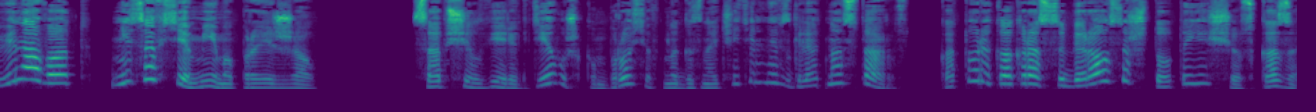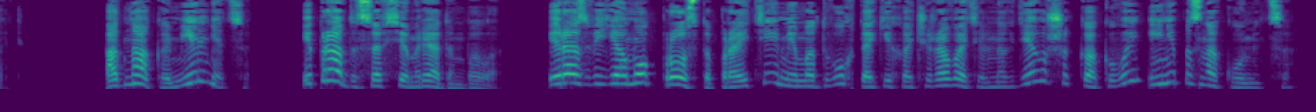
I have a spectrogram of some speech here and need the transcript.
«Виноват, не совсем мимо проезжал», — сообщил Верик девушкам, бросив многозначительный взгляд на старост, который как раз собирался что-то еще сказать. Однако мельница и правда совсем рядом была, и разве я мог просто пройти мимо двух таких очаровательных девушек, как вы, и не познакомиться?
